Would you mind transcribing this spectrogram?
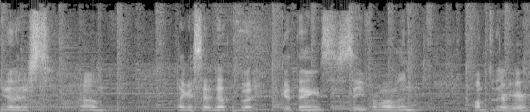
you know, they're just um, like I said, nothing but good things to see from them, and pumped that they're here.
